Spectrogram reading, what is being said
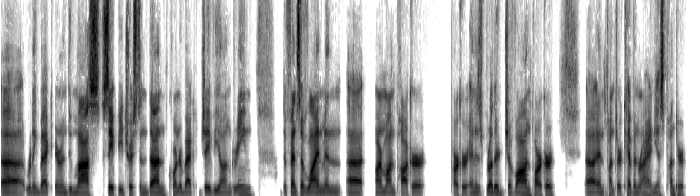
uh, running back Aaron Dumas, safety Tristan Dunn, cornerback Javion Green, defensive lineman uh, Armand Parker, Parker and his brother Javon Parker, uh, and punter Kevin Ryan. Yes, punter.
